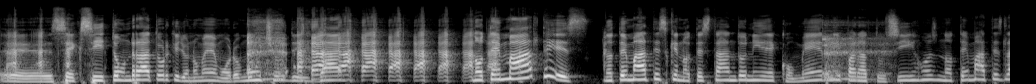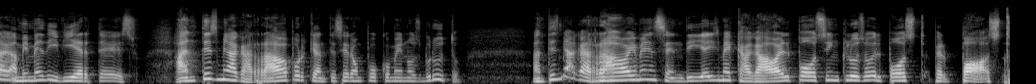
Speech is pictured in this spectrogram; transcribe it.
Eh, se excita un rato porque yo no me demoro mucho. No te mates, no te mates que no te está dando ni de comer ni para tus hijos, no te mates, la- a mí me divierte eso. Antes me agarraba porque antes era un poco menos bruto. Antes me agarraba y me encendía y me cagaba el post, incluso el post, per post.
